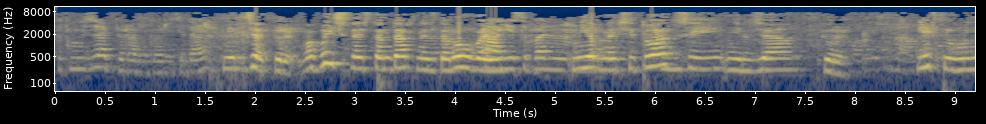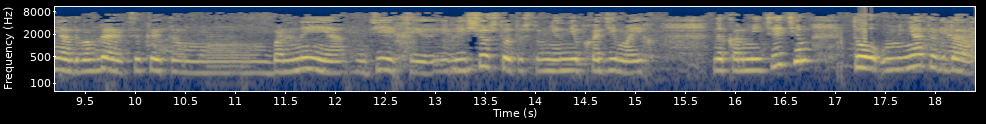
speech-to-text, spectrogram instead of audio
Так нельзя пюре, вы говорите, да? Нельзя пюре. В обычной, стандартной, А, здоровой, если больной... мирной ситуации нельзя пюре. Если у меня добавляются к этому больные, дети или еще что-то, что мне необходимо их накормить этим, то у меня тогда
